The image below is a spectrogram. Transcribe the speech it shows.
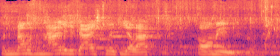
und im Namen vom Heiligen Geist, der in dir lebt. Amen.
